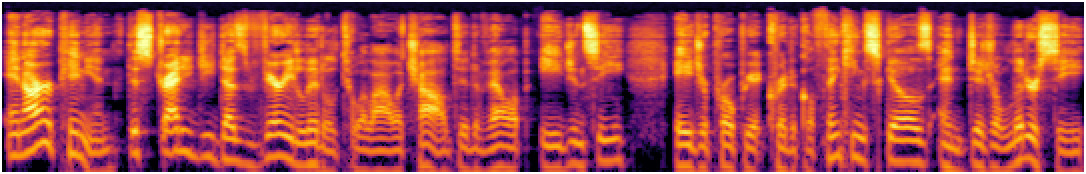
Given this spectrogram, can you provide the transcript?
In our opinion, this strategy does very little to allow a child to develop agency, age appropriate critical thinking skills, and digital literacy,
